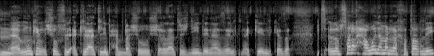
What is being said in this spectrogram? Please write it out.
ممكن نشوف الأكلات اللي بحبها شو شغلات جديدة نازل اكل كذا. بس إنه بصراحة ولا مرة خطر لي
